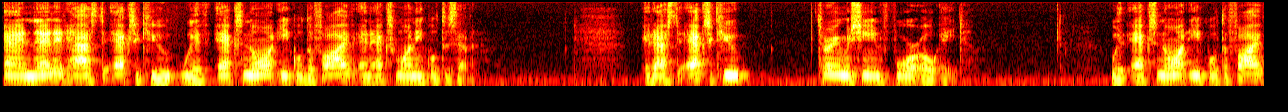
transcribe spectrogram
and then it has to execute with x naught equal to 5 and x1 equal to 7. It has to execute Turing machine 408 with x naught equal to 5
